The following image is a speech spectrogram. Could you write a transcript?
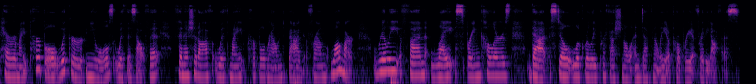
pair my purple wicker mules with this outfit, finish it off with my purple round bag from Walmart. Really fun, light spring colors that still look really professional and definitely appropriate for the office.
